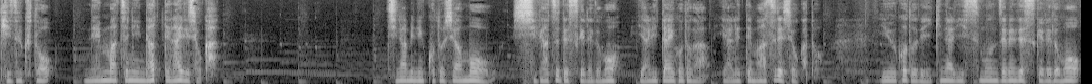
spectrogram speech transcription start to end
気づくと年末になってないでしょうか？ちなみに今年はもう4月ですけれどもやりたいことがやれてますでしょうかと。いうことでいきなり質問攻めですけれども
